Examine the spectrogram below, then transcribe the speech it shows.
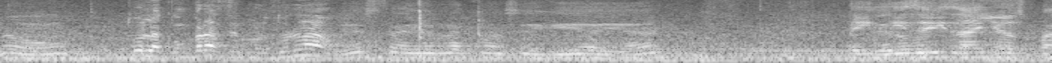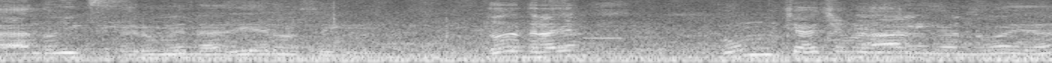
No, ¿Tú la compraste por tu lado? esta yo la conseguí allá, 26 años pagando X. pero me la dieron sin... ¿Dónde te la dieron? Un muchacho me la regaló allá,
